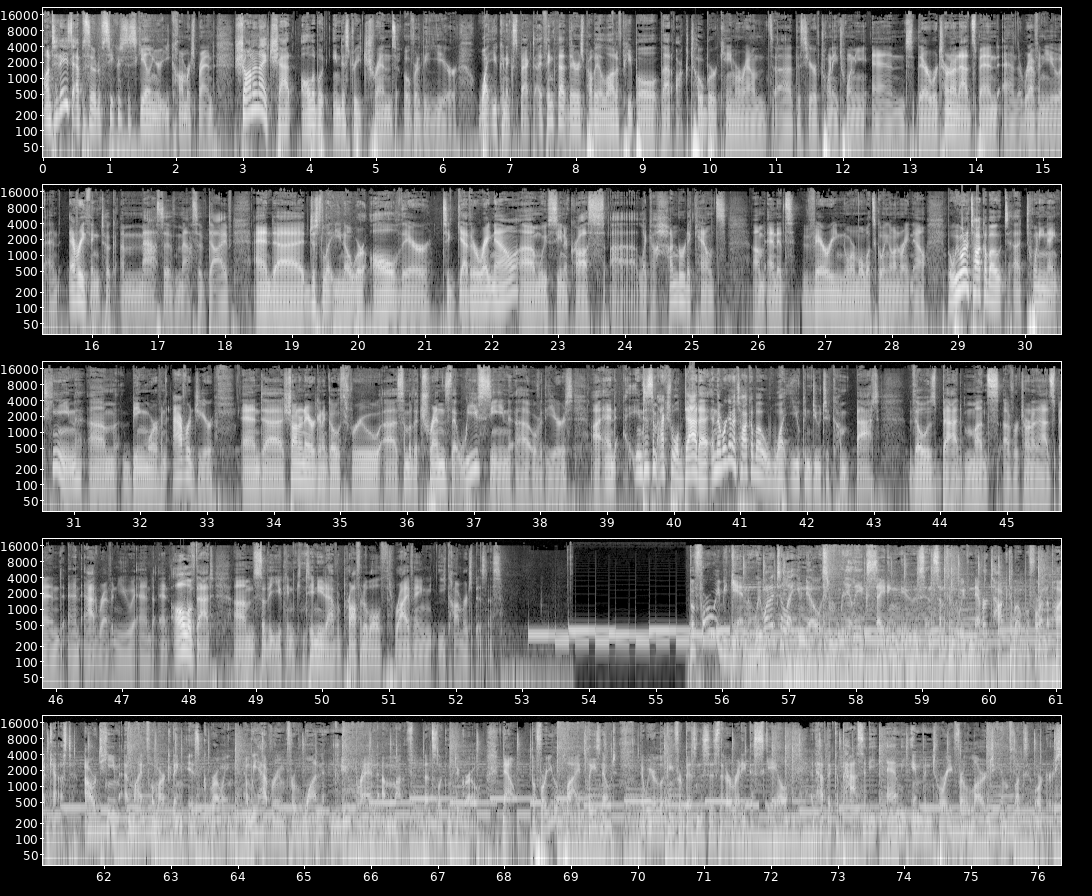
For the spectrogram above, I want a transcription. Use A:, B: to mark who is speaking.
A: On today's episode of Secrets to Scaling Your E-commerce Brand, Sean and I chat all about industry trends over the year, what you can expect. I think that there's probably a lot of people that October came around uh, this year of 2020 and their return on ad spend and the revenue and everything took a massive, massive dive. And uh, just to let you know, we're all there together right now. Um, we've seen across uh, like a hundred accounts um, and it's very normal what's going on right now. But we want to talk about uh, 2019 um, being more of an average year. And uh, Sean and I are going to go through uh, some of the trends that we've seen uh, over the years uh, and into some actual data. And then we're going to talk about what you can do to combat those bad months of return on ad spend and ad revenue and and all of that um, so that you can continue to have a profitable thriving e-commerce business before we begin, we wanted to let you know some really exciting news and something that we've never talked about before on the podcast. Our team at Mindful Marketing is growing, and we have room for one new brand a month that's looking to grow. Now, before you apply, please note that we are looking for businesses that are ready to scale and have the capacity and the inventory for large influx of orders.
